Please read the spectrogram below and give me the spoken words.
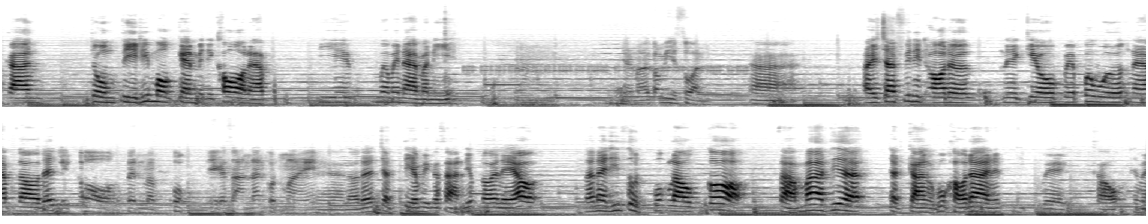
ำการโจมตีที่มอร์แกนเมดิคอลนะครับ ที่เมื่อไม่นานมานี้ อย่างน้อยก็มีส่วนอ่า I just finished all the legal paperwork นะครับ เราได้เล็กก็เป็นแบบพวกเอกสารด้านกฎหมาย อ่าเราได้จัดเตรียมเอกสารเรียบร้อยแล้ว และในที่สุดพวกเราก็สามารถที่จะจัดการกับพวกเขาได้นะหยิบเบรกเขาใช่ไหม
